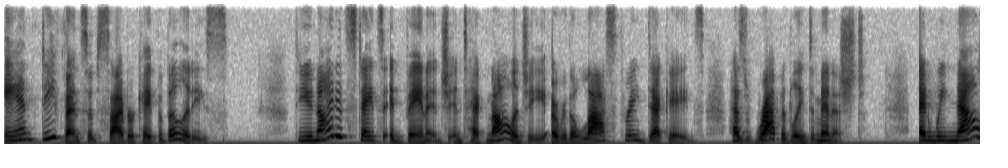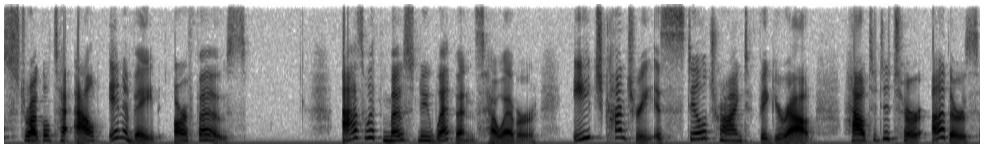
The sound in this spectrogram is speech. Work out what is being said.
and defensive cyber capabilities. The United States' advantage in technology over the last three decades has rapidly diminished, and we now struggle to out innovate our foes. As with most new weapons, however, each country is still trying to figure out how to deter others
